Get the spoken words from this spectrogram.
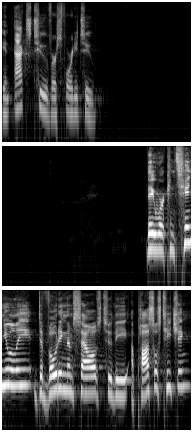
In Acts 2 verse 42, They were continually devoting themselves to the apostles' teaching,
